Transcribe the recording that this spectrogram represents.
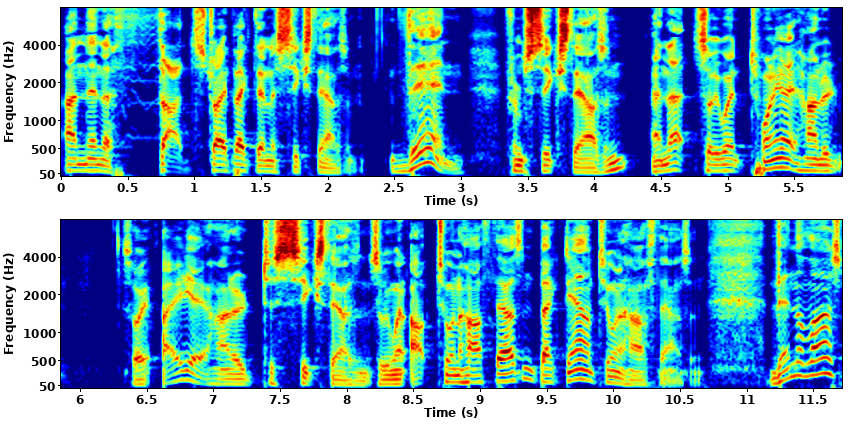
and then a thud straight back down to 6000 then from 6000 and that so we went 2800 sorry 8800 to 6000 so we went up 2500 back down 2500 then the last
